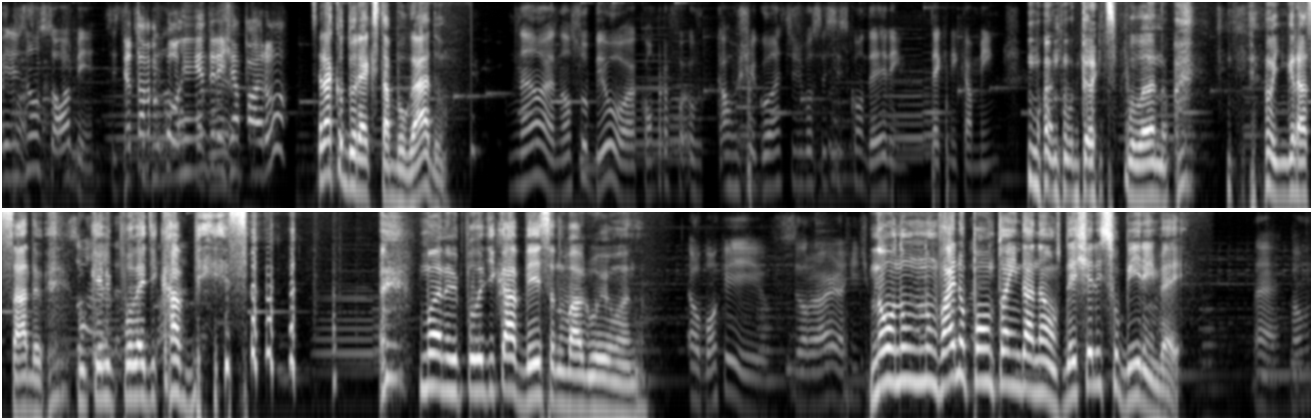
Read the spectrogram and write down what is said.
Eles não sobem. Eu tava correndo, ele já parou? Será que o Durex tá bugado? Não, é, não subiu. A compra foi... O carro chegou antes de vocês se esconderem, tecnicamente. Mano, o Dirts pulando. Engraçado. O que ele pula é de cabeça. Mano, ele pula de cabeça no bagulho, mano. É o bom que o celular a gente. Não, não, não vai no ponto ainda, não. Deixa eles subirem, velho. É, vamos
